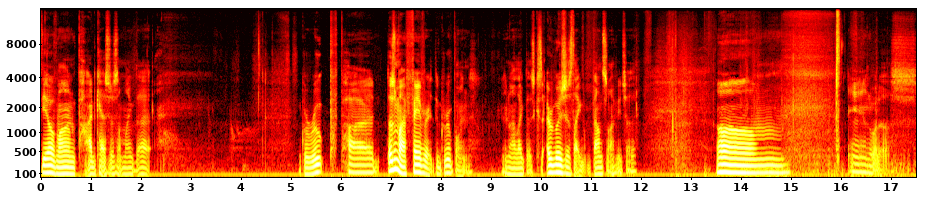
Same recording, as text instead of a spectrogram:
Theo Von podcast or something like that. Group pod. Those are my favorite, the group ones. You know, I like those because everybody's just like bouncing off each other. Um, and what else?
